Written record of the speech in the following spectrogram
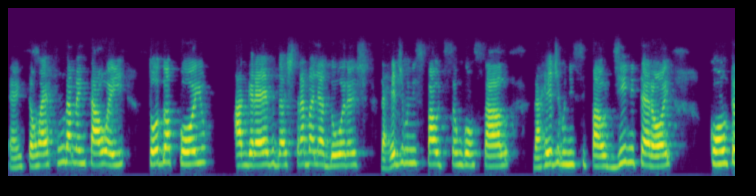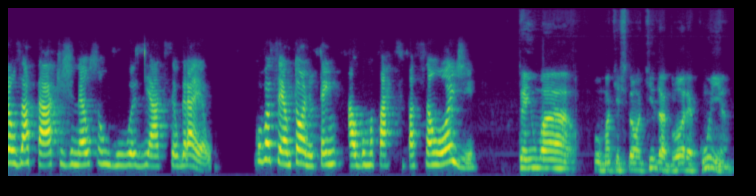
É, então é fundamental aí todo o apoio à greve das trabalhadoras da rede municipal de São Gonçalo, da rede municipal de Niterói, contra os ataques de Nelson Ruas e Axel Grael. Com você, Antônio, tem alguma participação hoje? Tem uma, uma questão aqui da Glória Cunha,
